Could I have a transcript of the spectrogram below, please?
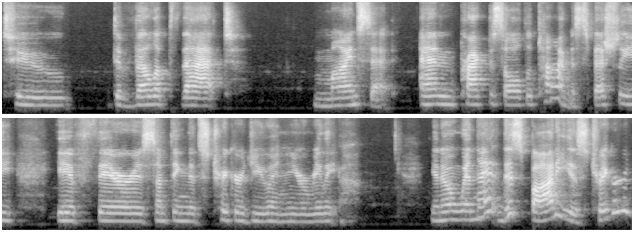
to develop that mindset and practice all the time, especially if there is something that's triggered you and you're really, you know, when that this body is triggered,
